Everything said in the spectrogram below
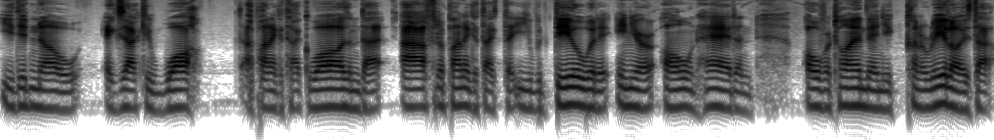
you didn't know exactly what a panic attack was, and that after the panic attack, that you would deal with it in your own head, and over time, then you kind of realize that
